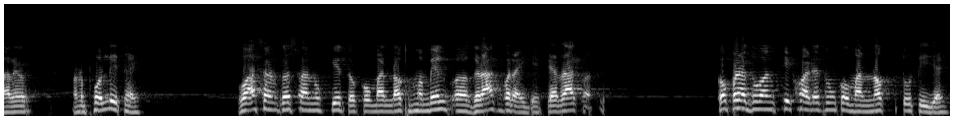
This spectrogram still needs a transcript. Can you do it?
મારે મને ફોલ્લી થાય. વાસણ ઘસવાનું કે તો કહું, મારા નખમાં મેલ રાખ ભરાઈ જાય ત્યાં રાખ હતી કપડાં ધોવાનું શીખવાડે તો હું કહું, મારા નખ તૂટી જાય.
